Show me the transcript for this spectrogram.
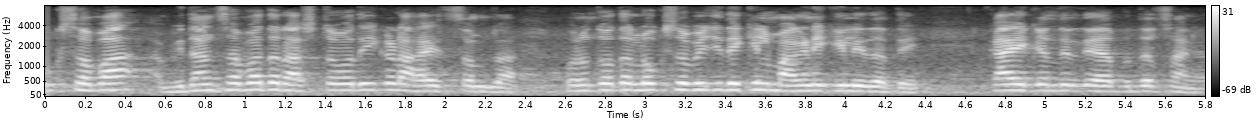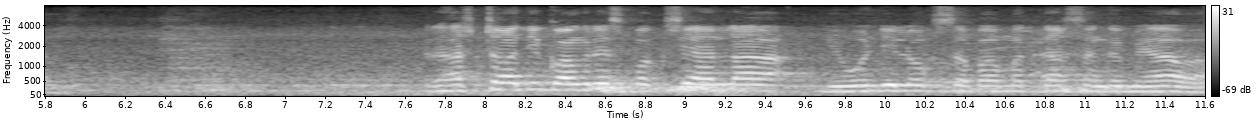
लोकसभा विधानसभा तर राष्ट्रवादीकडे आहेच समजा परंतु आता लोकसभेची देखील मागणी केली जाते. काय एकंदरीत याबद्दल सांगाल? राष्ट्रवादी काँग्रेस पक्षाला भिवंडी लोकसभा मतदारसंघ मिळावा.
